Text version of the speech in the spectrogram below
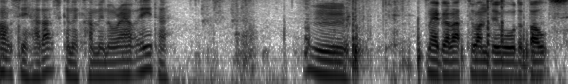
Can't see how that's going to come in or out either. Hmm, maybe I'll have to undo all the bolts.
